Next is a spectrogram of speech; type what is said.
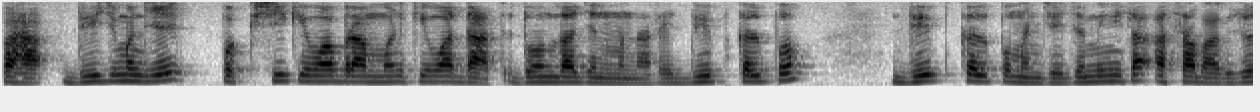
पहा द्विज म्हणजे पक्षी किंवा ब्राह्मण किंवा दात. दोनदा जन्मणारे द्वीपकल्प द्वीपकल्प म्हणजे जमिनीचा असा भाग जो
